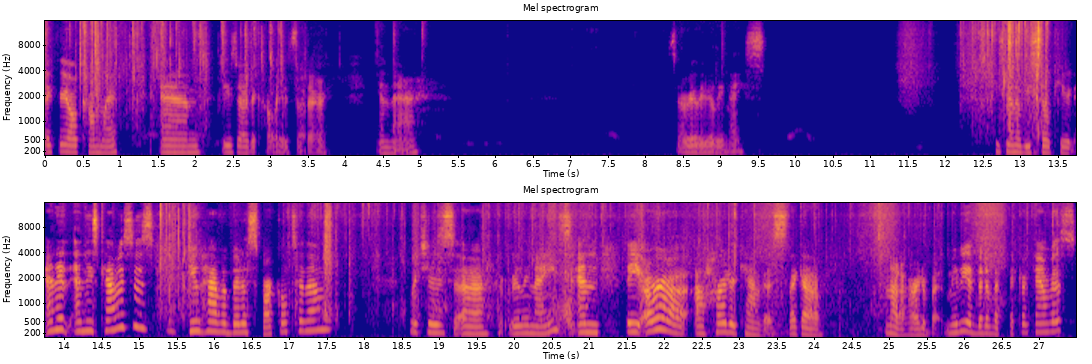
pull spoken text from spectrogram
like they all come with. And these are the colors that are in there. So really, really nice. He's gonna be so cute. And it and these canvases do have a bit of sparkle to them, which is uh, really nice. And they are a, a harder canvas, like a not a harder, but maybe a bit of a thicker canvas,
